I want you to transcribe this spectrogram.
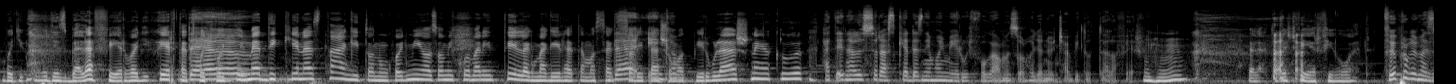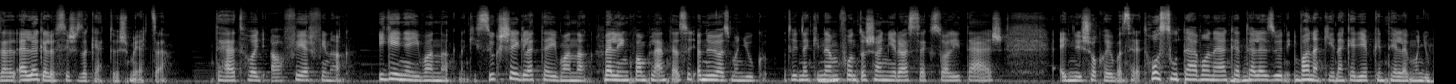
vagy, vagy ez belefér? Vagy érted, De... hogy, hogy, hogy meddig kéne ezt tágítanunk? Vagy mi az, amikor már én tényleg megélhetem a szexualitásomat inkább... pirulás nélkül? Hát én először azt kérdezném, hogy miért úgy fogalmazol, hogy a nő csábította el a férfi. Uh-huh. Lehet, hogy férfi volt. Fő probléma ezzel először is ez a kettős mérce. Tehát, hogy a férfinak igényei vannak, neki szükségletei vannak, belénk van plánt az, hogy a nő az mondjuk, hogy neki nem mhm. fontos annyira a szexualitás, egy nő sokkal jobban szeret hosszú távon elköteleződni, van akinek egyébként tényleg mondjuk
